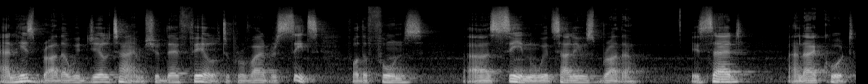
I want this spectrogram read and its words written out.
and his brother with jail time should they fail to provide receipts for the phones uh, seen with Saliu's brother. He said, and I quote,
